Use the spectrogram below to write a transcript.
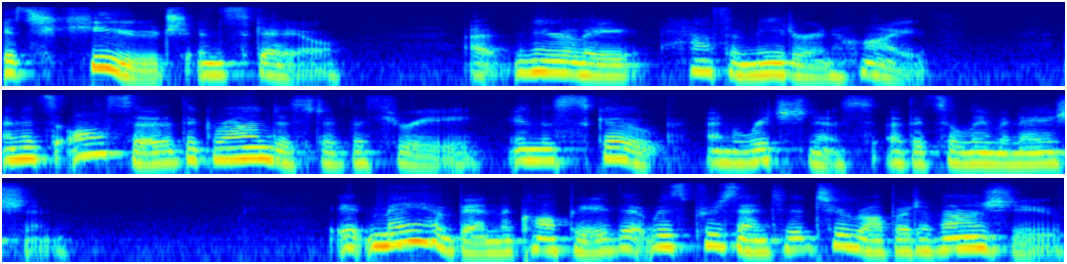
it's huge in scale, at nearly half a meter in height, and it's also the grandest of the three in the scope and richness of its illumination. It may have been the copy that was presented to Robert of Anjou,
